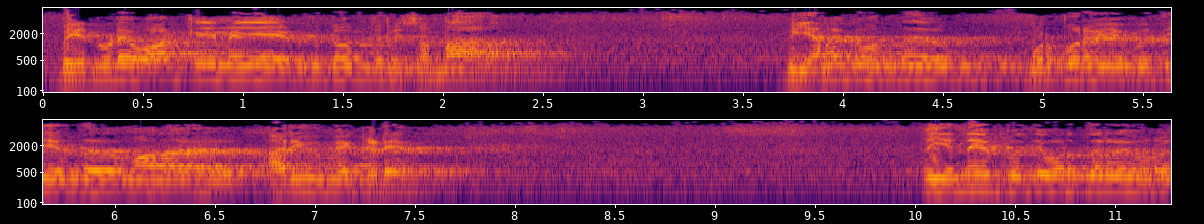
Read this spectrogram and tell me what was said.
இப்போ என்னுடைய வாழ்க்கையிலேயே எடுத்துட்டோம்னு சொல்லி சொன்னா இப்போ எனக்கு வந்து முற்புறவியை பத்தி எந்த விதமான அறிவுமே கிடையாது. என்னைய பத்தி ஒருத்தர் ஒரு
